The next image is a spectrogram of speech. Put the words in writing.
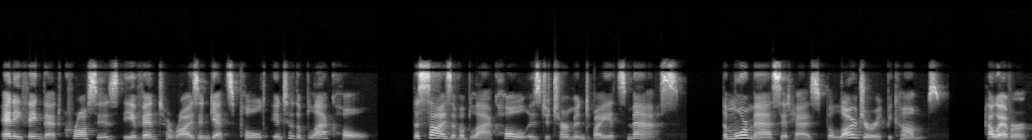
anything that crosses the event horizon gets pulled into the black hole. The size of a black hole is determined by its mass. The more mass it has the larger it becomes. However,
